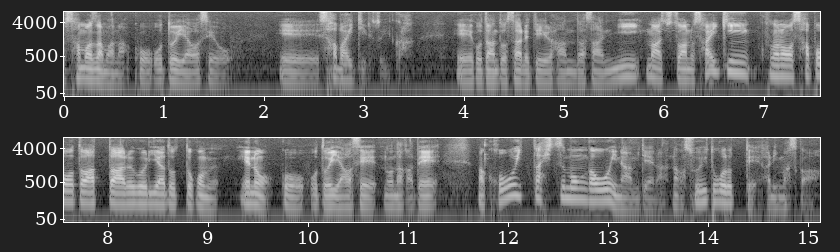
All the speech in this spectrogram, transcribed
さまざまな、こう、お問い合わせを、えー、さばいているというか、えー、ご担当されている半田さんに、まあ、ちょっとあの最近、このサポートアットアルゴリア .com へのこうお問い合わせの中で、まあ、こういった質問が多いなみたいな、なんかそういうところってありますか？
